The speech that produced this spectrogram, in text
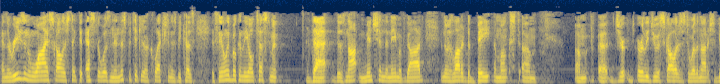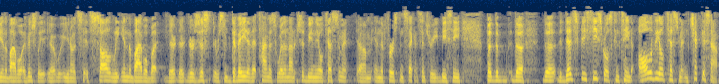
And the reason why scholars think that Esther wasn't in this particular collection is because it's the only book in the Old Testament that does not mention the name of God. And there was a lot of debate amongst um, um, uh, early Jewish scholars as to whether or not it should be in the Bible. Eventually, uh, you know, it's, it's solidly in the Bible, but there, there, there's just there was some debate at that time as to whether or not it should be in the Old Testament um, in the first and second century BC. But the the the, the Dead Sea Scrolls contained all of the Old Testament, and check this out.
